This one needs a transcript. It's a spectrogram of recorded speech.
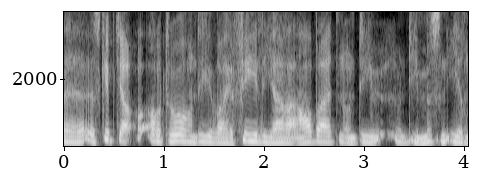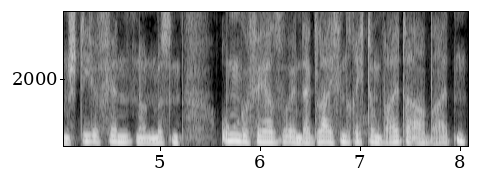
es gibt ja Autoren, die über viele Jahre arbeiten und die, die müssen ihren Stil finden und müssen ungefähr so in der gleichen Richtung weiterarbeiten.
